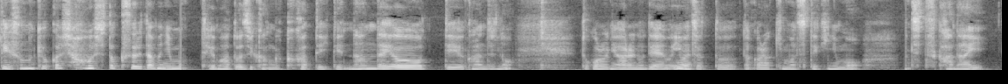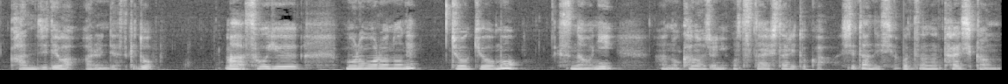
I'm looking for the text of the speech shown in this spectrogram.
で、その許可証を取得するためにも手間と時間がかかっていて、なんだよっていう感じのところにあるので、今ちょっとだから気持ち的にも落ち着かない感じではあるんですけど、まあそういう諸々のね、状況も素直にあの彼女にお伝えしたりとかしてたんですよ。ボツワナ大使館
